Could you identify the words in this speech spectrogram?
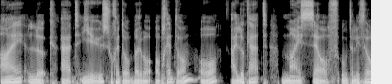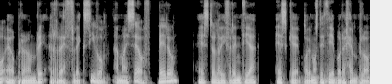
I look at you, sujeto, verbo, objeto, o I look at myself. Utilizo el pronombre reflexivo, a myself. Pero esto, la diferencia es que podemos decir, por ejemplo,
